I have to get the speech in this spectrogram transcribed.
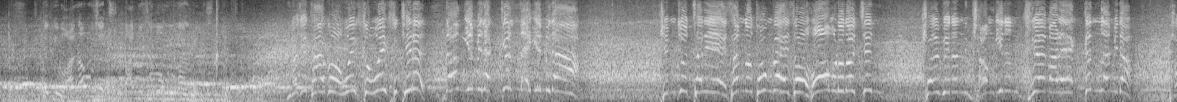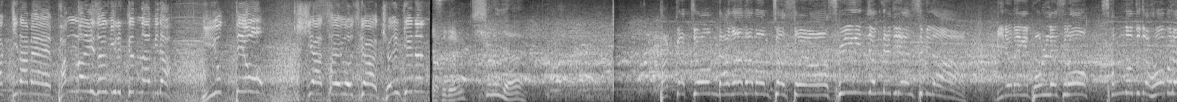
여기 완아웃에 만루 상황으로 가는 게 있습니다. 이것이 타고 오익수 오익수 키는 넘깁니다. 끝내기입니다. 김주찬이 3루 통과해서 홈으로 돌진. 결국에는 경기는 9회 말에 끝납니다. 박기남의 방망이 경기를 끝납니다. 6대5 키아 타이거스가 결국에는 선수들 치느냐. 바깥쪽 나가다 멈췄어요 스윙 인정되지 않습니다 밀어내기 볼넷으로 3루 주자 홈으로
